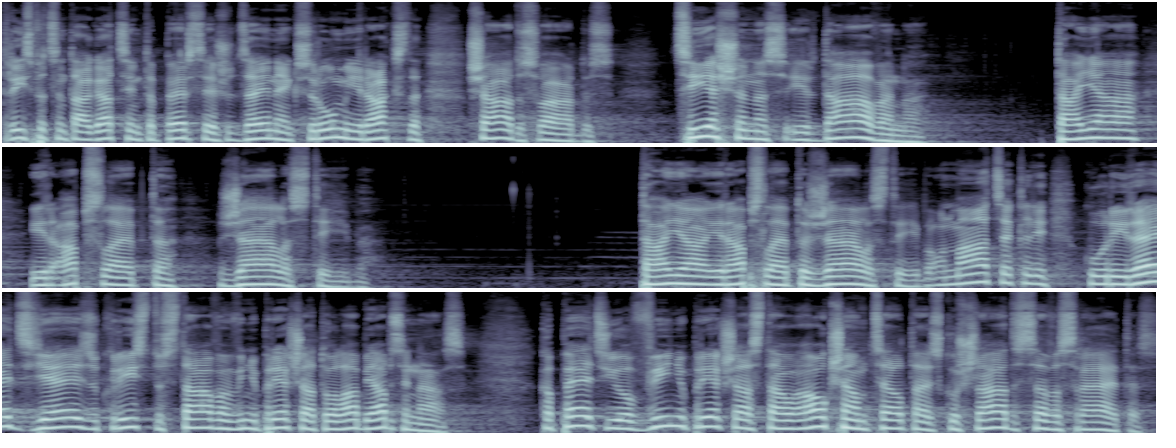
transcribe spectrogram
13. gadsimta persiešu dzinieks Rūmī raksta šādus vārdus: Ciešanas ir dāvana, tajā ir apslēpta žēlastība. Tajā ir apslēpta žēlastība. Un mācekļi, kuri redz Jēzu Kristu stāvam viņu priekšā, to labi apzinās. Kāpēc? Jo viņu priekšā stāv augšām celtais, kurš rāda savas rētas.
